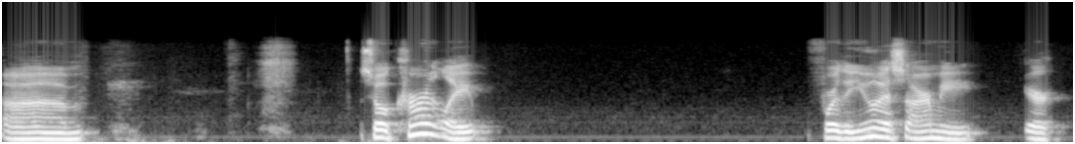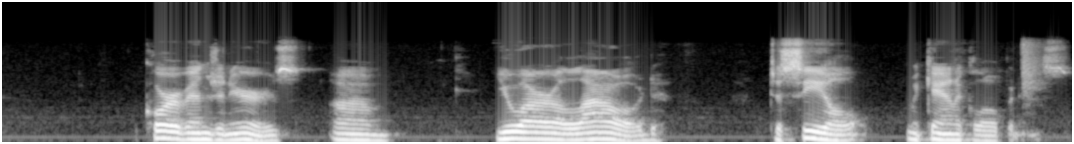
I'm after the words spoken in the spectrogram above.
Um, so currently, for the U.S. Army Air Corps of Engineers, um, you are allowed to seal mechanical openings.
